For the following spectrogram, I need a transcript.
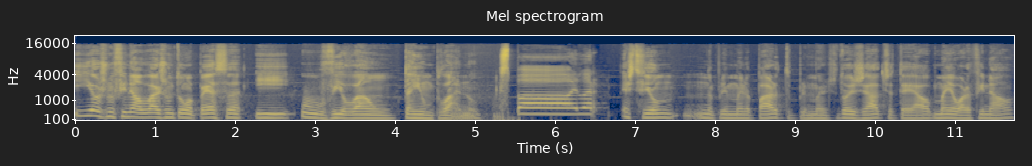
e eles no final lá juntam a peça e o vilão tem um plano. Spoiler! Este filme, na primeira parte, os primeiros dois jatos até à meia hora final,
